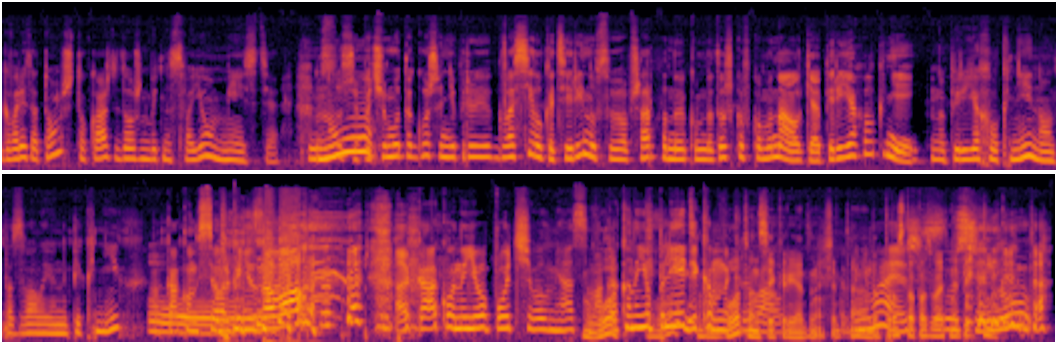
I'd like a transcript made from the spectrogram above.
говорит о том, что каждый должен быть на своем месте. Ну, Ну- слушай, почему-то Гоша не пригласил Катерину в свою обшарпанную комнатушку в коммуналке, а переехал к ней. Ну, переехал к ней, но он позвал ее на пикник. А О. как он все организовал? А как он ее почивал мясом? А как он ее пледиком накрывал? Вот он секрет, значит. Просто позвать на пикник.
